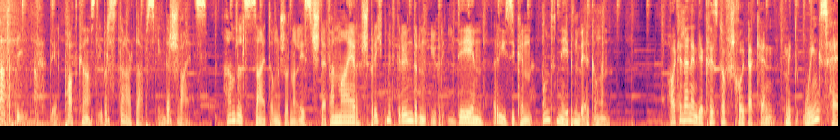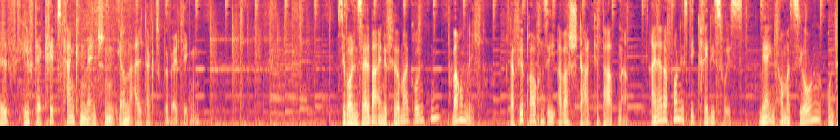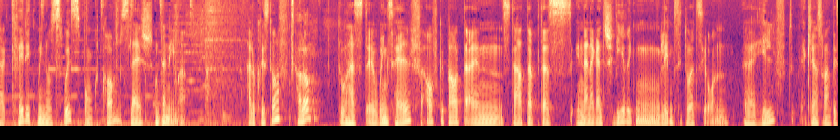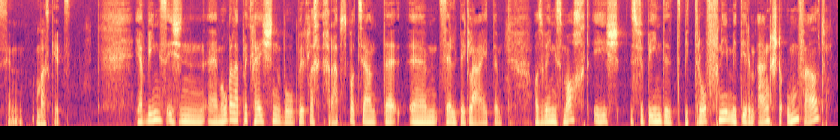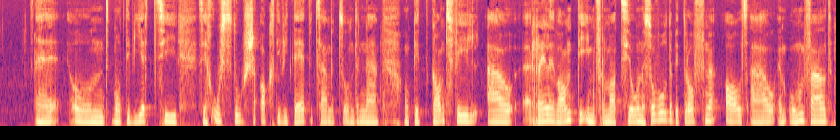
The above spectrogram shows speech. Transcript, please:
Upbeat, der Podcast über Startups in der Schweiz. Handelszeitung-Journalist Stefan Mayer spricht mit Gründern über Ideen, Risiken und Nebenwirkungen. Heute lernen wir Christoph Schröter kennen. Mit Wings Health hilft er krebskranken Menschen, ihren Alltag zu bewältigen. Sie wollen selber eine Firma gründen? Warum nicht? Dafür brauchen Sie aber starke Partner. Einer davon ist die Credit Suisse. Mehr Informationen unter credit-swiss.com/Unternehmer. Hallo Christoph. Hallo. Du hast äh, Wings Health aufgebaut, ein Startup, das in einer ganz schwierigen Lebenssituation äh, hilft. Erklär uns doch ein bisschen, um was geht's? Ja, Wings ist eine äh, Mobile Application, wo wirklich Krebspatienten ähm, soll begleiten. Was Wings macht, ist, es verbindet Betroffene mit ihrem engsten Umfeld äh, und motiviert sie, sich auszutauschen, Aktivitäten zusammen zu unternehmen und gibt ganz viel auch relevante Informationen sowohl den Betroffenen als auch im Umfeld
